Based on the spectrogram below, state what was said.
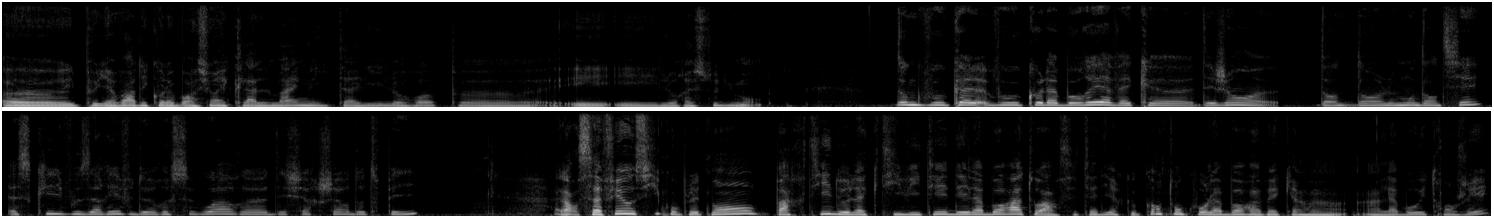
Euh, il peut y avoir des collaborations avec l'Allemagne, l'Italie, l'Europe euh, et, le reste du monde. Donc vous, vous collaborez avec euh, des gens dans, le monde entier. Est-ce qu'il vous arrive de recevoir des chercheurs d'autres pays? Alors ça fait aussi complètement partie de l'activité des laboratoires, c'est-à-dire que quand on collabore avec un, un, labo étranger,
